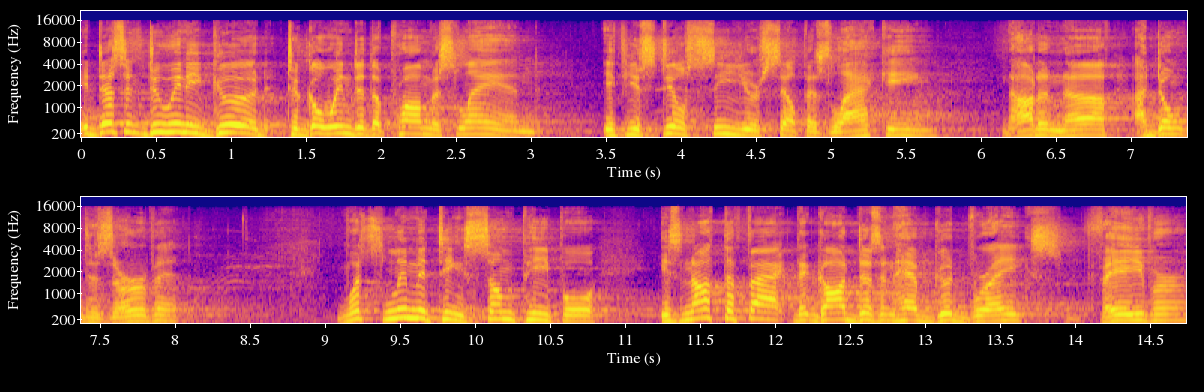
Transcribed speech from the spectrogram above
it doesn't do any good to go into the promised land if you still see yourself as lacking, not enough, I don't deserve it. What's limiting some people is not the fact that God doesn't have good breaks, favor,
